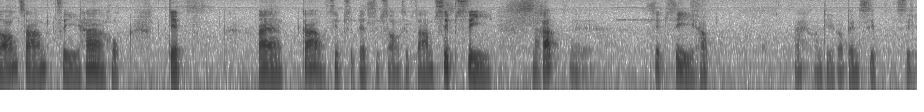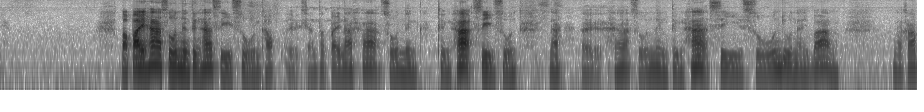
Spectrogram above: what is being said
สองสามสี่ห้าหก เจ็ดแปดเก้าสิบสิบเอ็ดสิบสองสิบสามสิบสี่นะครับสิบสี่ครับความถี่ก็เป็นสิบสี่ต่อไปห้าศูนย์หนึ่งถึงห้าสี่ศูนย์ครับ เออชั้นถัดไปนะห้าศูนย์หนึ่งถึงห้าสี่ศูนย์นะ เออห้าศูนย์หนึ่งถึงห้าสี่ศูนย์อยู่ไหนบ้างนะครับ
